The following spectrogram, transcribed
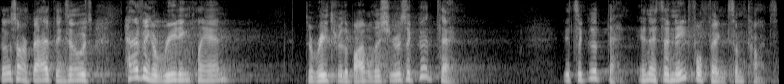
Those aren't bad things. In other words, having a reading plan to read through the Bible this year is a good thing. It's a good thing. And it's a needful thing sometimes.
